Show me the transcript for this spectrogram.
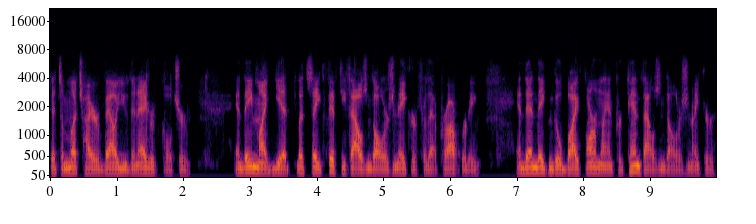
that's a much higher value than agriculture and they might get let's say $50,000 an acre for that property and then they can go buy farmland for $10,000 an acre.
